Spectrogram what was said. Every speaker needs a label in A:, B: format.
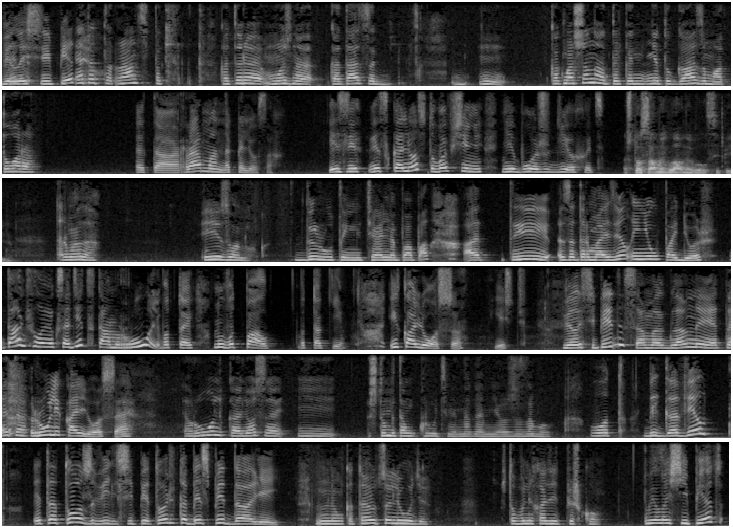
A: Велосипед?
B: Это транспорт, который можно кататься, ну, как машина, только нету газа, мотора.
A: Это рама на колесах. Если без колес, то вообще не, не будешь ехать.
C: А что самое главное в велосипеде?
B: Тормоза. И звонок.
A: В дыру ты нечаянно попал, а ты затормозил и не упадешь. Там человек садится, там руль, вот так, ну вот пал, вот такие, и колеса есть. В велосипеде самое главное это,
B: Это-
A: руль и колеса.
B: Руль, колеса и что мы там крутим ногами, я уже забыл.
A: Вот беговел это тоже велосипед, только без педалей.
B: На нем катаются люди, чтобы не ходить пешком.
D: Велосипед,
